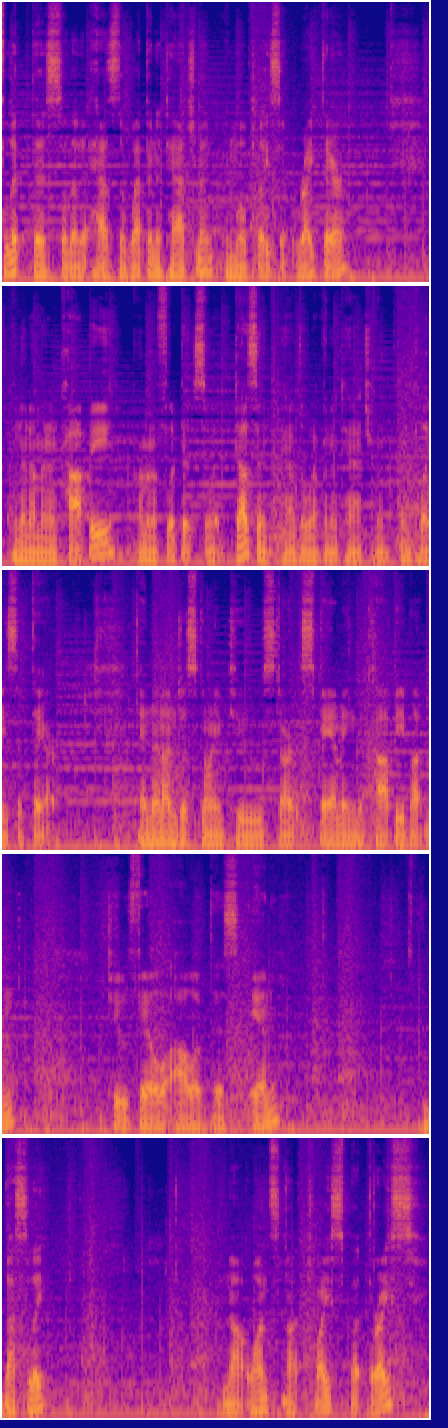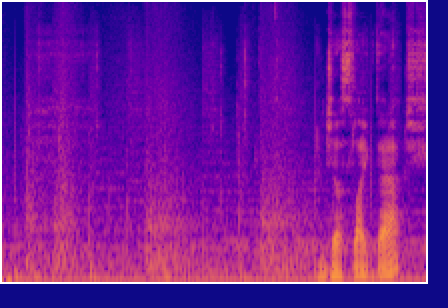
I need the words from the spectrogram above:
flip this so that it has the weapon attachment and we'll place it right there. And then I'm going to copy, I'm going to flip it so it doesn't have the weapon attachment and place it there. And then I'm just going to start spamming the copy button to fill all of this in thusly. Not once, not twice, but thrice. Just like that.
